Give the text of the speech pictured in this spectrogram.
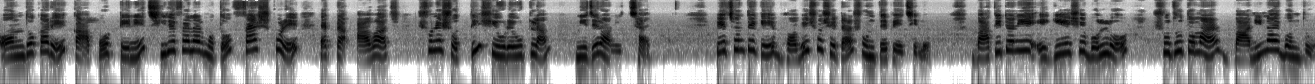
অন্ধকারে কাপড় টেনে ছিঁড়ে ফেলার মতো ফ্যাস করে একটা আওয়াজ শুনে সত্যি শিউরে উঠলাম নিজের অনিচ্ছায়। পেছন থেকে ভবেশও সেটা শুনতে পেয়েছিল। বাতিটা নিয়ে এগিয়ে এসে বলল, শুধু তোমার বাণী নয় বন্ধু,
